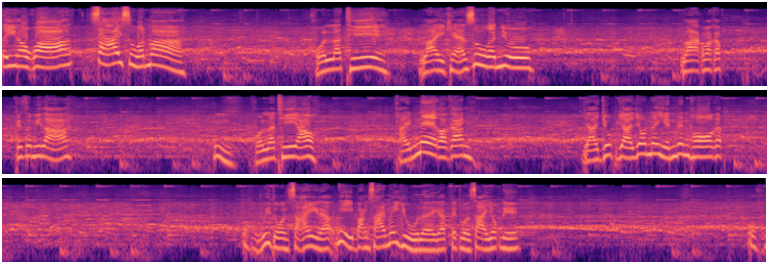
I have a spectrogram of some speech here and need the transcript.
ตีเข่าขวา ซ้ายสวนมา คนละที ไล่แขนสู้กันอยู่ ลากมาครับ เพชรสมิลาอืมคนละทีเอาใครแน่กว่ากัน อย่ายุบอย่าย่นให้เห็นเป็นพอครับโอ้โหโดนซ้ายอีกแล้ว นี่บังซ้ายไม่อยู่เลยครับเป็นหัวซ้ายยกนี้ อ้โห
